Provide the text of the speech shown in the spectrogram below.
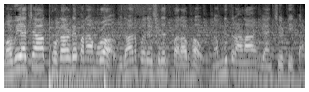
मवियाच्या खोटारडेपणामुळं विधान परिषदेत पराभव नवनीत राणा यांची टीका.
